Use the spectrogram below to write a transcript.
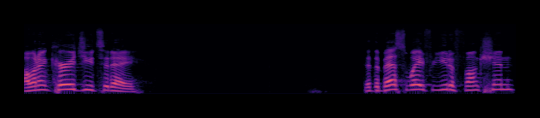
I want to encourage you today that the best way for you to function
